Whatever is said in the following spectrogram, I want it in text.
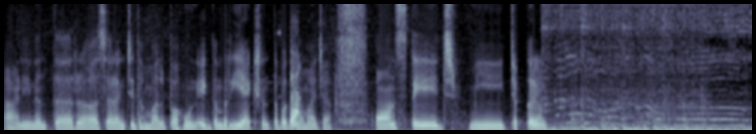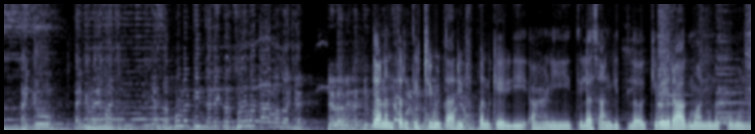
आणि नंतर सरांची धमाल पाहून एकदम रिॲक्शन तर बघा ना माझ्या. ऑन स्टेज मी चक्कर येऊन त्यानंतर तिची मी तारीफ. पण केली आणि तिला सांगितलं की बाई राग मानू नको म्हणून.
